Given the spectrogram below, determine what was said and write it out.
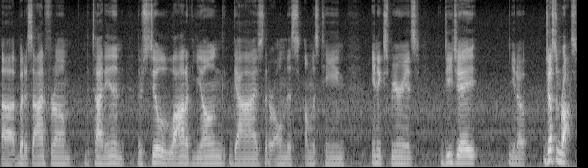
Uh, but aside from the tight end, there's still a lot of young guys that are on this on this team, inexperienced. DJ, you know, Justin Ross.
